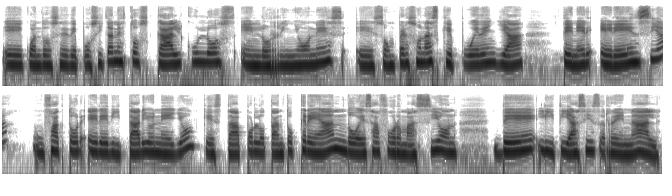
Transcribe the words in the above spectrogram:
Eh, cuando se depositan estos cálculos en los riñones, eh, son personas que pueden ya tener herencia un factor hereditario en ello que está por lo tanto creando esa formación de litiasis renal.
